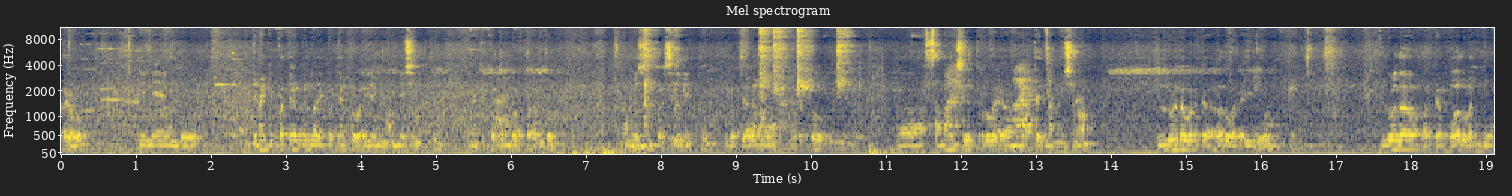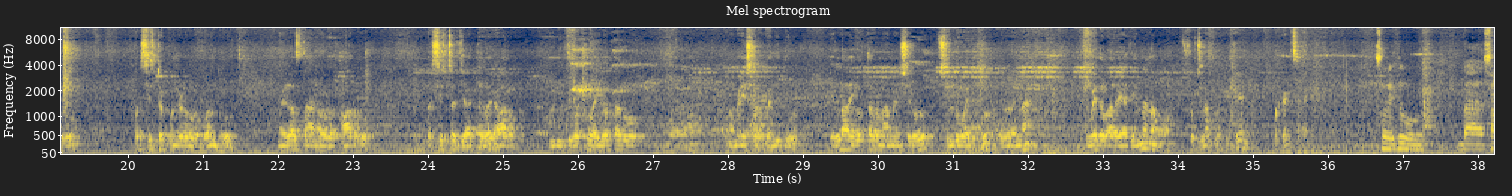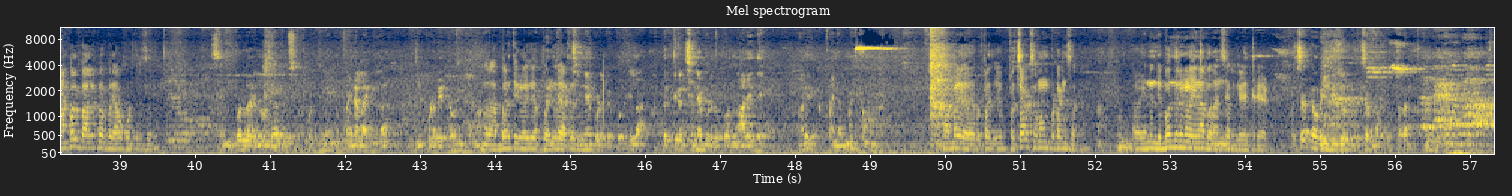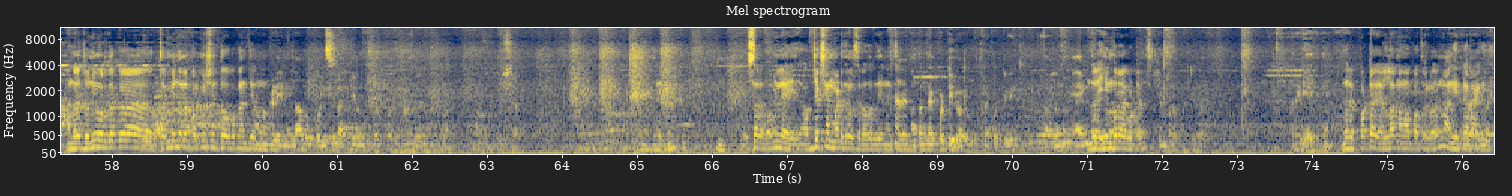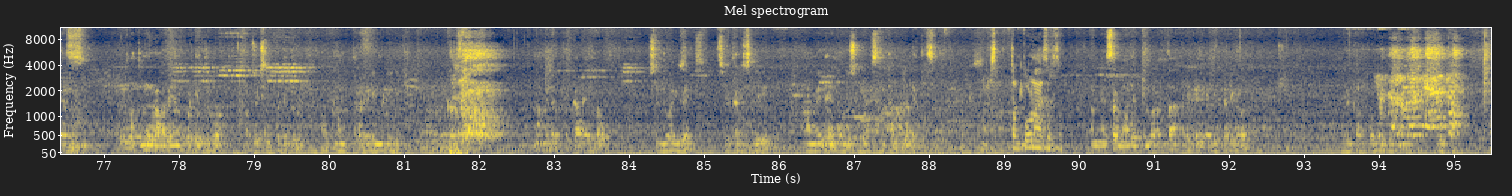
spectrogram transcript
ನಿನ್ನೆ ಒಂದು ದಿನಾಂಕ ಇಪ್ಪತ್ತೆರಡರಿಂದ ಇಪ್ಪತ್ತೆಂಟರವರೆಗೆ ಒಂದು ನಾಮಿನೇಷನ್ ಇತ್ತು. ದಿನಾಂಕ ಇಪ್ಪತ್ತೊಂಬತ್ತರಂದು ನಾಮಿನೇಷನ್ ಪರಿಶೀಲನೆ ಇತ್ತು. ಇವತ್ತೆಲ್ಲ ನಾವು ಒಟ್ಟು ಸಾಮಾನ್ಯ ಕ್ಷೇತ್ರದೊಳಗೆ ಮೂವತ್ತೈದು ನಾಮಿನೇಷನು ಹಿಂದುಳಿದ ವರ್ಗ ಅದೊಳಗೆ ಐದು. ಹಿಂದುಳಿದ ವರ್ಗ ಬದೊಳಗೆ ಮೂರು. ಪರಿಶಿಷ್ಟ ಪಂಗಡದೊಳಗೆ ಒಂದು. ಮಹಿಳಾ ಸ್ಥಾನ ಒಳಗೆ ಆರು. ಪರಿಶಿಷ್ಟ ಜಾತಿಯೊಳಗೆ ಆರು. ಈ ರೀತಿ ಒಟ್ಟು ಐವತ್ತಾರು ನಾಮಿನೇಷನ್ಗಳು ಬಂದಿದ್ದು ಎಲ್ಲ ಐವತ್ತಾರು ನಾಮಿನೇಷನ್ಗಳು ಸಿಂಧುವಾಗಿದ್ದು ಅವುಗಳನ್ನು ಉಮೇದವಾರ ಯಾದಿಯನ್ನು ನಾವು ಸೂಚನಾ ಪತ್ರಕ್ಕೆ ಪ್ರಕಟಿಸಲಾಗಿದೆ. ಸರ್ ಇದು ಬಾ ಸ್ಯಾಂಪಲ್ ಬ್ಯಾಲೆಟ್ ಪೇಪರ್ ಯಾವಾಗ ಕೊಡ್ತೀರಿ ಸರ್? ಸಿಂಪಲ್ ಇನ್ನೊಂದು ಎರಡು ದಿವಸ ಕೊಡ್ತಿಲ್ಲ ಇನ್ನು ಫೈನಲ್ ಆಗಿಲ್ಲ. ಇದನ್ನು ಕೊಡಬೇಕು ಅವರಿಗೆ. ಅಂದ್ರೆ ಅಭ್ಯರ್ಥಿಗಳಿಗೆ ತೊಂದರೆ ಚಿಹ್ನೆ ಕೊಡಬೇಕು. ಇಲ್ಲ ಅಭ್ಯರ್ಥಿಗಳು ಚಿಹ್ನೆ ಕೊಡಬೇಕು. ಅದು ನಾಳೆ ಇದೆ ನಾಳೆ ಫೈನಲ್ ಮಾಡಿ ತಗೊಂಡು ಆಮೇಲೆ ಪ್ರ- ಪ್ರಚಾರಕ್ಕೆ ಸಂಬಂಧಪಟ್ಟಂಗೆ ಸರ್. ಏನು ನಿಬಂಧನೆಗಳು ಏನಾದ್ರು ಸರ್? ಪ್ರಚಾರಕ್ಕೆ ಅವ್ರು ಇಂಡಿವಿಜುವಲ್ ಪ್ರಚಾರ ಮಾಡ್ಕೊಡ್ತಾರೆ? ಅಂದ್ರೆ ಧ್ವನಿವರ್ಧಕ ತಮ್ಮಿಂದನೇ ಪರ್ಮಿಷನ್ ತೊಗೋಬೇಕಂತ ನಮ್ಮ ಏನು ಕಡೆ ಏನಿಲ್ಲ ಅದು ಪೊಲೀಸ್ ಇಲಾಖೆ ನೋಡ್ಕೊಳ್ತಾರೆ ವಿಷಯ. ಸರ್ ಆಮೇಲೆ ಅಬ್ಜೆಕ್ಷನ್ ಮಾಡಿದ್ರಲ್ಲ ಸರ್ ಅದ್ರದ್ದು ಏನಾಯ್ತು? ಅದನ್ನೇ ಕೊಟ್ಟಿವಿ ಅವ್ರಿಗೆ ಉತ್ತರ ಕೊಟ್ಟಿವಿ. ಅವೆಲ್ಲ ನಮಗೆ ಅಂದ್ರೆ ಹಿಂಬರ ಕೊಟ್ರೆ ಕೆಂಬರ ಕೊಟ್ಟಿವಿ ರೆಡಿ ಆಗಿದೆ. ಅಂದ್ರೆ ಕೊಟ್ಟ ಎಲ್ಲ ನಮ್ಮ ಪತ್ರಗಳನ್ನು ಅಂಗೀಕಾರ ಆಗಿದೆ. ಇಪ್ಪತ್ತ್ಮೂರು ಅವರು ಏನು ಕೊಟ್ಟಿದ್ರು ಅಬ್ಜೆಕ್ಷನ್ ಕೊಟ್ಟಿದ್ದು. ಅವ್ರು ನಮ್ಮ ಹತ್ರ ರೆಡಿ ಮಾಡಿದ್ವಿ. ನಮ್ಮ ಇದರ ಪ್ರಕಾರ ಎಲ್ಲವೂ ಸಿದ್ಧವಾಗಿದೆ ಸ್ವೀಕರಿಸಿದ್ದೀವಿ. ಆಮೇಲೆ ನೋಟಿಸ್ ಕೊಡಿಸಿ ಅಂತ ಎಲ್ಲ ವ್ಯಕ್ತಿಸಿದ್ದೀವಿ ತಮ್ಮ ಪೂರ್ಣ ಹೆಸರು ಸರ್. ನಮ್ಮ ಹೆಸರು ಮಾದೇವ್ ಕುಮಾರ್ ಅಂತ ರಿಟರ್ನಿಂಗ್ ಅಧಿಕಾರಿಗಳು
